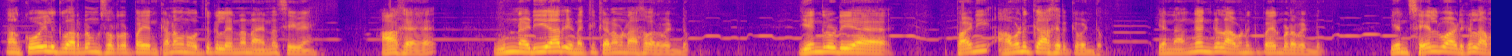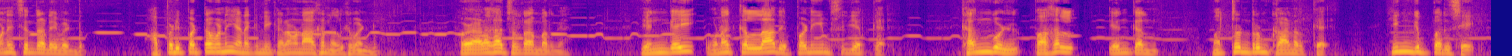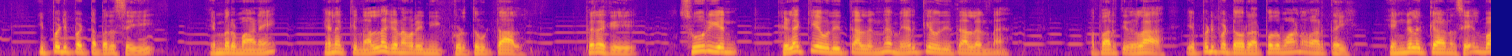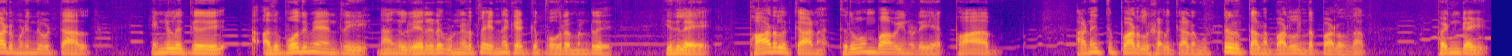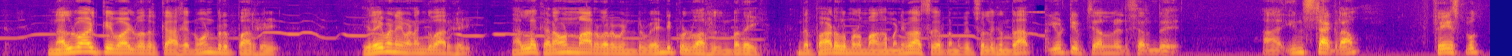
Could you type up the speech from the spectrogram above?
நான் கோயிலுக்கு வரணும்னு சொல்கிறப்ப என் கணவன் ஒத்துக்கலைன்னா நான் என்ன செய்வேன்? ஆக உன்னடியார் எனக்கு கணவனாக வர வேண்டும். எங்களுடைய பணி அவனுக்காக இருக்க வேண்டும். என் அங்கங்கள் அவனுக்கு பயன்பட வேண்டும். என் செயல்பாடுகள் அவனை சென்றடைய வேண்டும். அப்படிப்பட்டவனை எனக்கு நீ கணவனாக நல்க வேண்டும். இவ்வளோ அழகாக சொல்கிறான் பாருங்கள் எங்கை உனக்கல்லாது எப்பணியும் செய்யற்க. கங்குள் பகல் எங்கன் மற்றொன்றும் காணற்க. இங்கு பரிசே. இப்படிப்பட்ட பரிசை எம்பெருமானே எனக்கு நல்ல கணவரை நீ கொடுத்து விட்டால் பிறகு சூரியன் கிழக்கே உதித்தால் என்ன மேற்கே உதித்தால் என்ன? பார்த்தீர்களா எப்படிப்பட்ட ஒரு அற்புதமான வார்த்தை. எங்களுக்கான செயல்பாடு முடிந்துவிட்டால் எங்களுக்கு அது போதுமே அன்றி நாங்கள் வேறு உன்னிடத்தில் என்ன கேட்கப் போகிறோம் என்று இதில் பாடலுக்கான திருவம்பாவினுடைய பா அனைத்து பாடல்களுக்கான உட்டெழுத்தான பாடல் இந்த பாடல்தான். பெண்கள் நல்வாழ்க்கை வாழ்வதற்காக நோன்பிருப்பார்கள் இறைவனை வணங்குவார்கள் நல்ல கணவன்மார் வரும் என்று வேண்டிக் கொள்வார்கள் என்பதை இந்த பாடல் மூலமாக மணிவாசகர் நமக்கு சொல்லுகின்றார். யூடியூப் சேனலில் சேர்ந்து Instagram Facebook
